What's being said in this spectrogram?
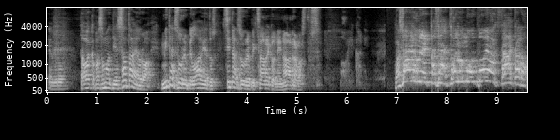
euroa? Tai vaikkapa saman tien 100 euroa. Mitä suurempi lahjoitus, sitä suurempi Sargonin arvostus. Poikani. Mä sanoin, että sä et sano mun pojaksi, saatana!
